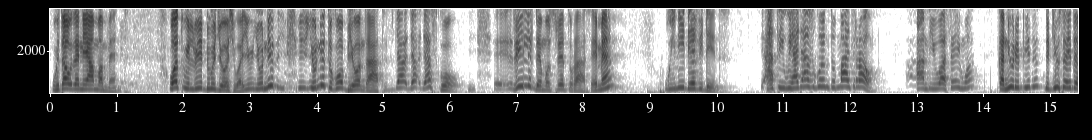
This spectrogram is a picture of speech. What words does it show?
without any armament? What will we do, Joshua? You, you, need, you need to go beyond that. Just, just go. Eh, really demonstrate to us. Amen? We need evidence. I think we are just going to march around. And you are saying what? Can you repeat it? Did you say the,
